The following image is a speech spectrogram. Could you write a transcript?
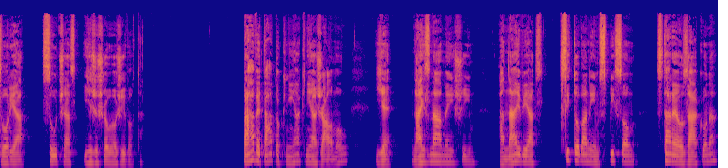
tvoria súčasť Ježišovho života. Práve táto kniha, kniha žalmov, je najznámejším a najviac citovaným spisom starého zákona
